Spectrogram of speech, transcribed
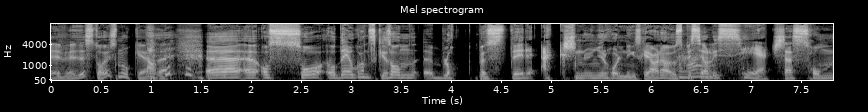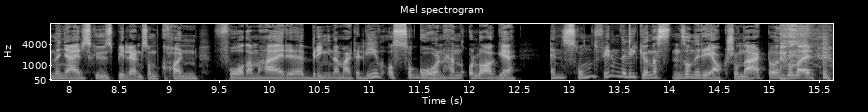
Det, det står Snoke. Det. Eh, og, så, og det er jo ganske sånn blockbuster, action, underholdningsgreier. Han har jo spesialisert seg som den her skuespilleren som kan få dem her, bringe dem her til liv, og så går han hen og lager en sånn film. Det virker jo nesten sånn reaksjonært, og en sånn der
